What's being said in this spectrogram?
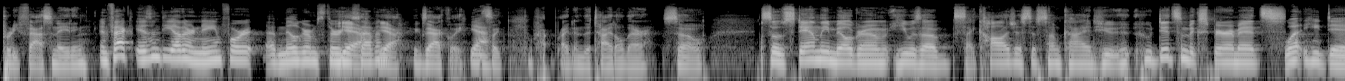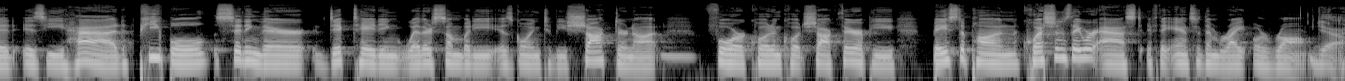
pretty fascinating. In fact, isn't the other name for it uh, Milgram's 37? Yeah, yeah, exactly. Yeah. It's like right in the title there. So so Stanley Milgram, he was a psychologist of some kind who who did some experiments. What he did is he had people sitting there dictating whether somebody is going to be shocked or not for quote unquote shock therapy based upon questions they were asked if they answered them right or wrong. Yeah.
